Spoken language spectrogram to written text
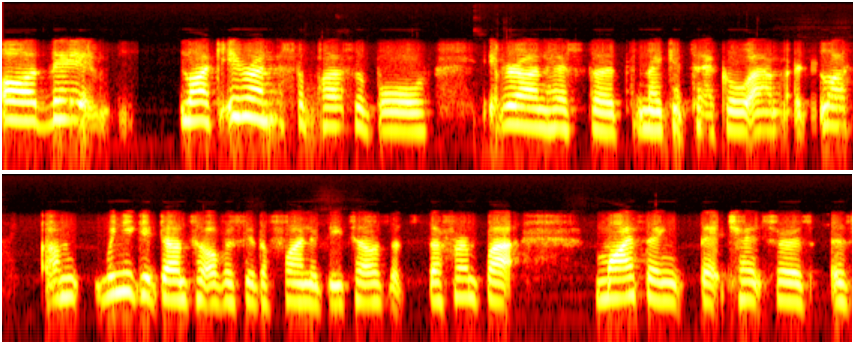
Oh, like everyone has to pass the ball, everyone has to make a tackle. Um, like um, when you get down to obviously the finer details, it's different. But my thing that transfers is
